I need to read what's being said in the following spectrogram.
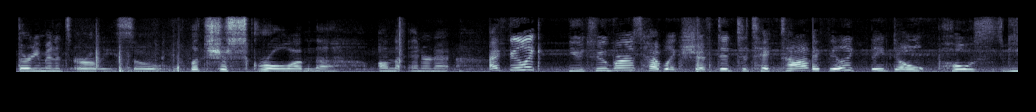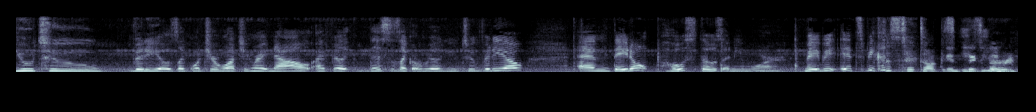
30 minutes early. So let's just scroll on the on the internet. I feel like YouTubers have like shifted to TikTok. I feel like they don't post YouTube videos like what you're watching right now. I feel like this is like a real YouTube video and they don't post those anymore. Maybe it's because TikTok is easier.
